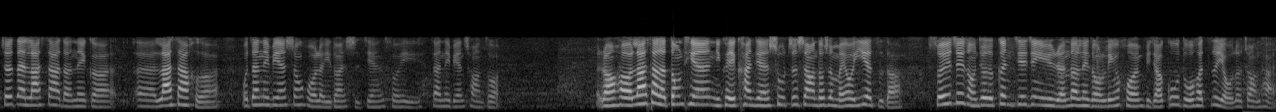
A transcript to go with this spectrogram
这在拉萨的那个呃拉萨河，我在那边生活了一段时间，所以在那边创作。然后拉萨的冬天，你可以看见树枝上都是没有叶子的，所以这种就是更接近于人的那种灵魂比较孤独和自由的状态。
